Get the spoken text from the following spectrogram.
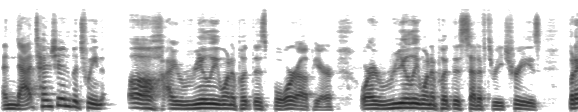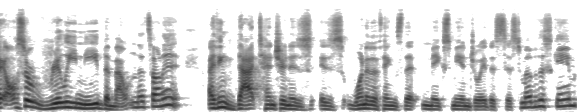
And that tension between, oh, I really want to put this boar up here, or I really want to put this set of three trees, but I also really need the mountain that's on it. I think that tension is is one of the things that makes me enjoy the system of this game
